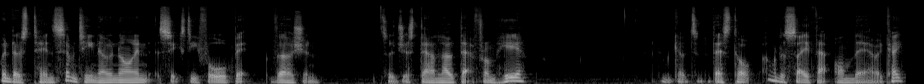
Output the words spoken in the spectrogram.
Windows 10 1709 64-bit version. So just download that from here. Let me go to the desktop. I'm going to save that on there okay?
